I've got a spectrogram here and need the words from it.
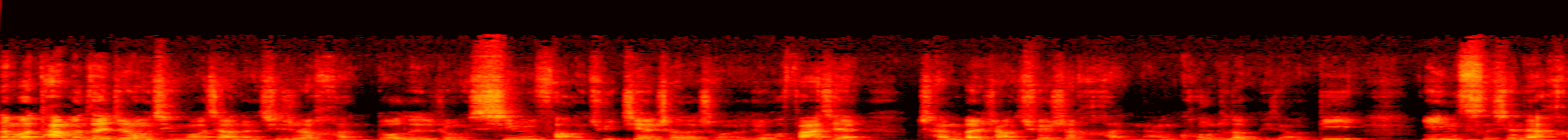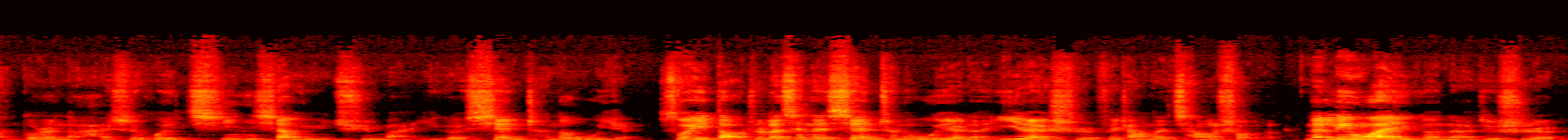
那么他们在这种情况下呢，其实很多的这种新房去建设的时候呢，就会发现成本上确实很难控制的比较低，因此现在很多人呢还是会倾向于去买一个现成的物业，所以导致了现在现成的物业呢依然是非常的抢手的。那另外一个呢，就是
